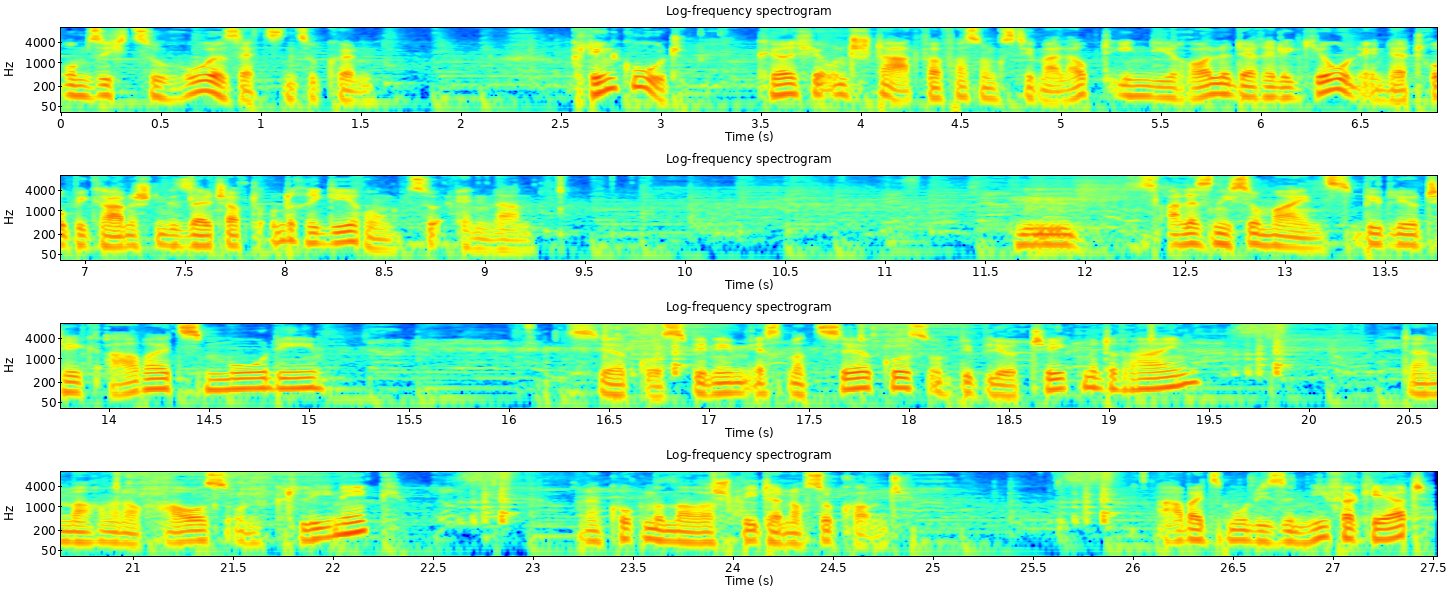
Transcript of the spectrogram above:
um sich zur Ruhe setzen zu können. Klingt gut. Kirche und Staat Verfassungsthema erlaubt ihnen, die Rolle der Religion in der tropikanischen Gesellschaft und Regierung zu ändern. Hm, ist alles nicht so meins. Bibliothek Arbeitsmodi. Zirkus. Wir nehmen erstmal Zirkus und Bibliothek mit rein. Dann machen wir noch Haus und Klinik. Und dann gucken wir mal, was später noch so kommt. Arbeitsmodi sind nie verkehrt.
